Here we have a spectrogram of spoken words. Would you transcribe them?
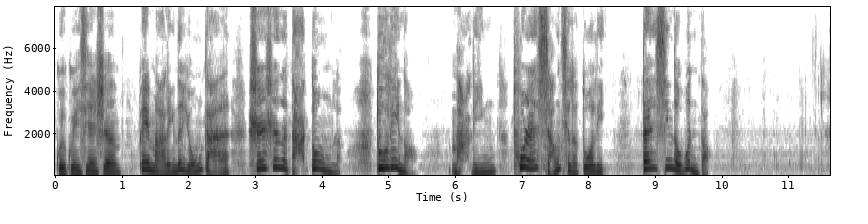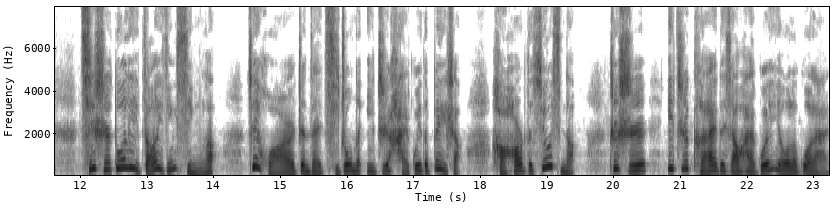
龟龟先生被马林的勇敢深深的打动了。多利呢？马林突然想起了多利，担心的问道：“其实多利早已经醒了。”这会儿正在其中的一只海龟的背上好好的休息呢。这时，一只可爱的小海龟游了过来。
